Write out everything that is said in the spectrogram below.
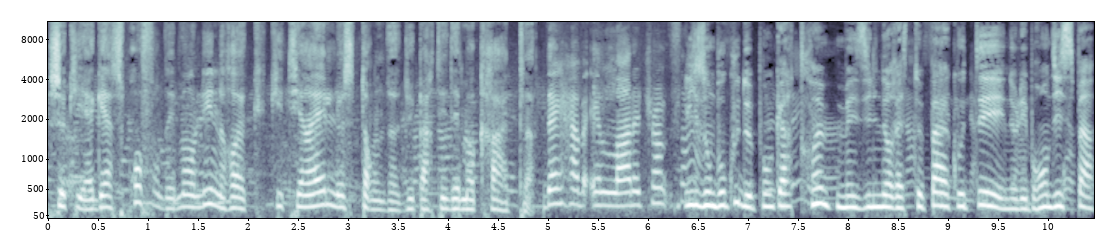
ce qui agace profondément Lynn Rock, qui tient elle le stand du Parti démocrate. Ils ont beaucoup de pancartes Trump, mais ils ne restent pas à côté et ne les brandissent pas,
